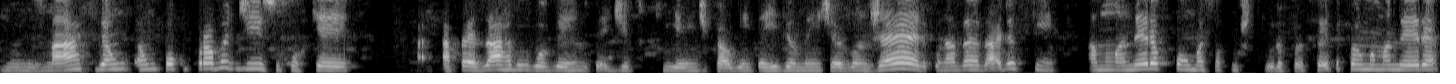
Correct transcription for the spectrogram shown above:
Nunes Marques, é um, é um pouco prova disso, porque apesar do governo ter dito que ia indicar alguém terrivelmente evangélico, na verdade, assim, a maneira como essa postura foi feita foi uma maneira,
